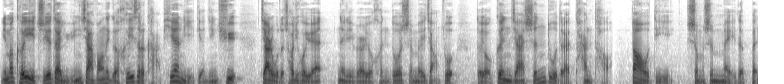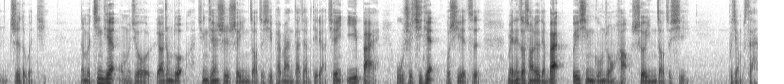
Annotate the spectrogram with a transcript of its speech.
你们可以直接在语音下方那个黑色的卡片里点进去，加入我的超级会员，那里边有很多审美讲座，都有更加深度的来探讨。到底什么是美的本质的问题？那么今天我们就聊这么多。今天是摄影早自习陪伴大家的第两千一百五十七天，我是叶子，每天早上六点半，微信公众号“摄影早自习”，不见不散。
